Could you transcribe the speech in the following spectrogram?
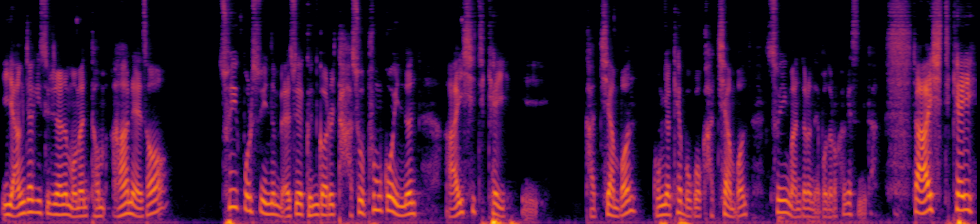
이 양자기술이라는 모멘텀 안에서 수익 볼 수 있는 매수의 근거를 다수 품고 있는 ICTK 이 같이 한번 공략해보고 같이 한번 수익 만들어 내보도록 하겠습니다. 자, ICTK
